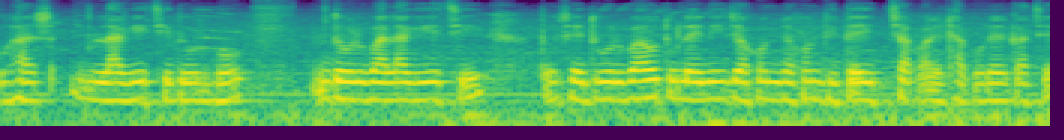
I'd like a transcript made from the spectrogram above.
ঘাস লাগিয়েছি, দুর্ব, দূর্বা লাগিয়েছি। তো সেই দূর্বাও তুলে নিই যখন যখন দিতে ইচ্ছা করে ঠাকুরের কাছে।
